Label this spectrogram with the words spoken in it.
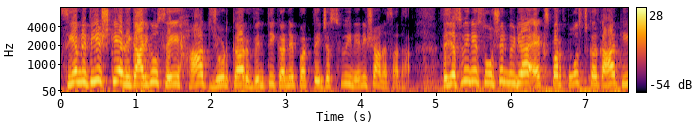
सीएम नीतीश के अधिकारियों से हाथ जोड़कर विनती करने पर तेजस्वी ने निशाना साधा। तेजस्वी ने सोशल मीडिया एक्स पर पोस्ट कर कहा कि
